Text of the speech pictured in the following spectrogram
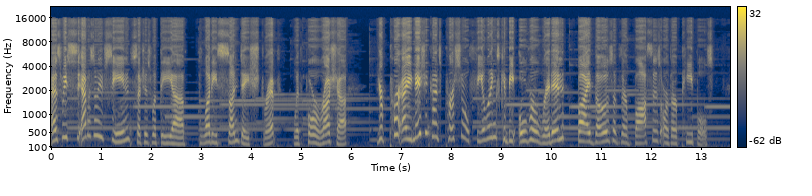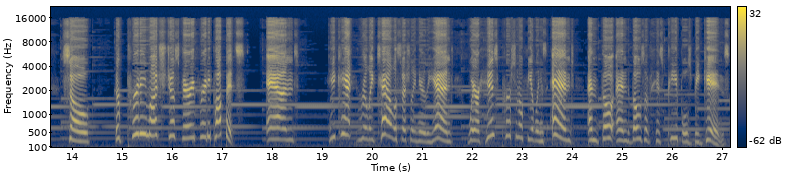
As we see, as we've seen, such as with the uh, Bloody Sunday strip with poor Russia, your per- a nationkind's personal feelings can be overridden by those of their bosses or their peoples. So they're pretty much just very pretty puppets. And he can't really tell, especially near the end, where his personal feelings end and tho- and those of his people's begins.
